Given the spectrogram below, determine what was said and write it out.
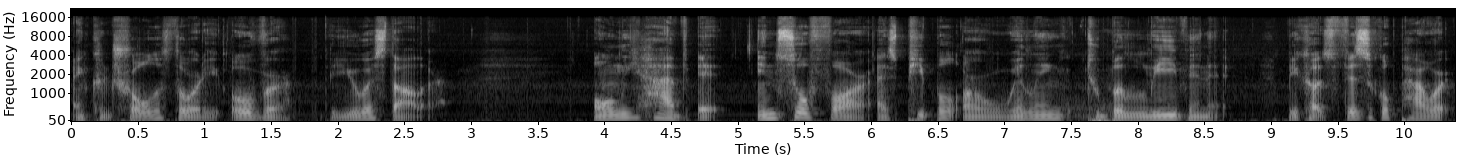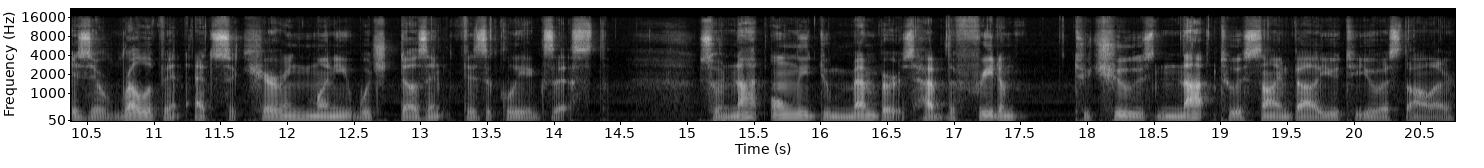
and control authority over the US dollar only have it insofar as people are willing to believe in it because physical power is irrelevant at securing money which doesn't physically exist. So, not only do members have the freedom to choose not to assign value to US dollar,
